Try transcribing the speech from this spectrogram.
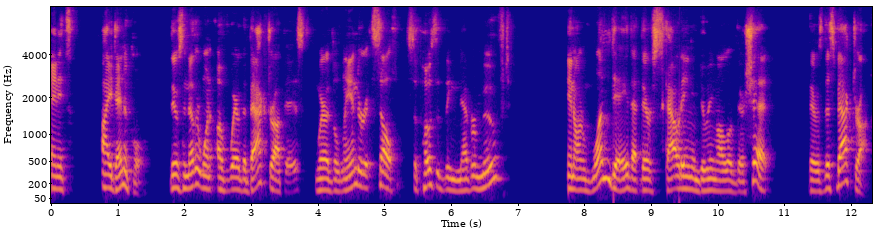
and it's identical. There's another one of where the backdrop is, where the lander itself supposedly never moved. And on one day that they're scouting and doing all of their shit, there's this backdrop.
